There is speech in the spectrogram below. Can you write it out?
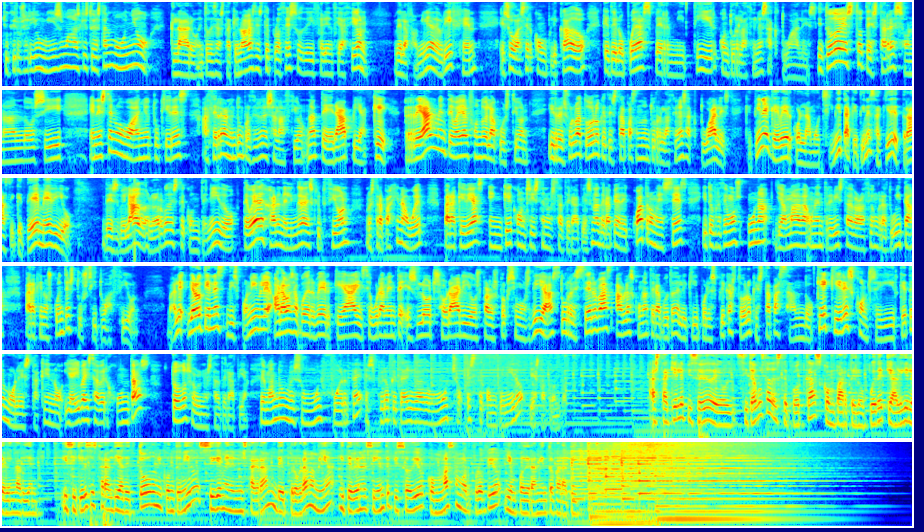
yo quiero ser yo misma, es que estoy hasta el moño. Claro, entonces hasta que no hagas este proceso de diferenciación de la familia de origen, eso va a ser complicado que te lo puedas permitir con tus relaciones actuales. Si todo esto te está resonando, si en este nuevo año tú quieres hacer realmente un proceso de sanación, una terapia que realmente vaya al fondo de la cuestión y resuelva todo lo que te está pasando en tus relaciones actuales, que tiene que ver con la mochilita que tienes aquí detrás y que te he medio desvelado a lo largo de este contenido, te voy a dejar en el link de la descripción nuestra página web para que veas en qué consiste nuestra terapia. Es una terapia de cuatro meses y te ofrecemos una llamada, una entrevista de evaluación gratuita para que nos cuentes tu situación. Ya lo tienes disponible, ahora vas a poder ver que hay seguramente slots horarios para los próximos días. Tú reservas, hablas con una terapeuta del equipo, le explicas todo lo que está pasando, qué quieres conseguir, qué te molesta, qué no, y ahí vais a ver juntas todo sobre nuestra terapia. Te mando un beso muy fuerte, espero que te haya ayudado mucho este contenido y hasta pronto. Hasta aquí el episodio de hoy. Si te ha gustado este podcast, compártelo, puede que a alguien le venga bien. Y si quieres estar al día de todo mi contenido, sígueme en el Instagram de Programa Mía y te veo en el siguiente episodio con más amor propio y empoderamiento para ti.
